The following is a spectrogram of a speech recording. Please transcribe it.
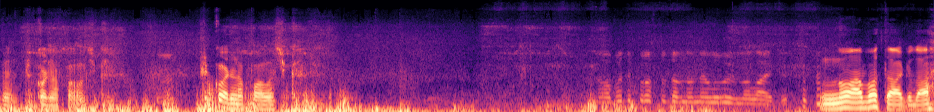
Блин, прикольная палочка. Прикольна палочка. Ну або ти просто давно не ловив на лайки. Ну або так, да.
